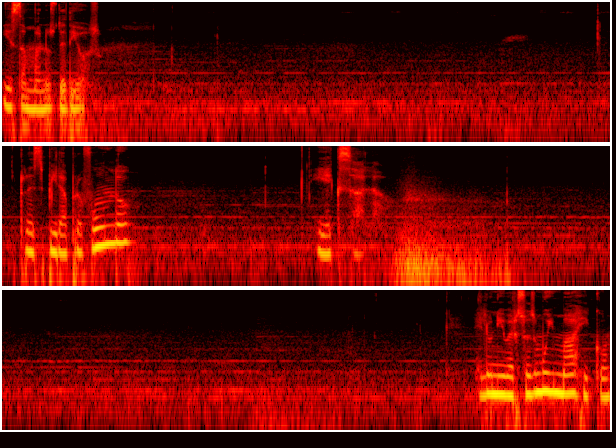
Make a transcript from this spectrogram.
y está en manos de Dios. Respira profundo y exhala. El universo es muy mágico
